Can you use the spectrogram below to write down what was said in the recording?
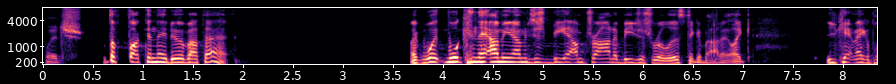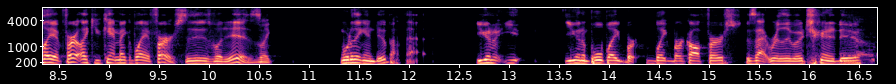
which What the fuck can they do about that? Like what what can they I mean, I'm just being I'm trying to be just realistic about it. Like you can't make a play at first like you can't make a play at first. It is what it is. Like what are they gonna do about that? You're gonna you You gonna pull Blake Bur- Blake Burke off first? Is that really what you're gonna do? No.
